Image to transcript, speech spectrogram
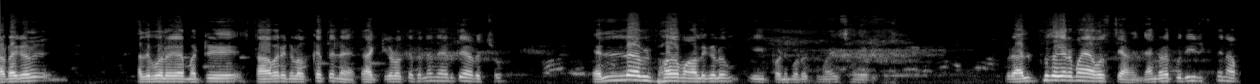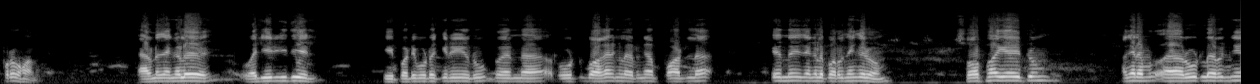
കടകൾ അതുപോലെ മറ്റ് സ്ഥാപനങ്ങളൊക്കെ തന്നെ ഫാക്ടറികളൊക്കെ തന്നെ നേരത്തെ അടച്ചു. എല്ലാ വിഭാഗം ആളുകളും ഈ പണിമുടക്കുമായി സഹകരിക്കുന്നു. ഒരു അത്ഭുതകരമായ അവസ്ഥയാണ്. ഞങ്ങൾ പ്രതീക്ഷിക്കുന്നതിനപ്പുറമാണ്. കാരണം ഞങ്ങൾ വലിയ രീതിയിൽ ഈ പണിമുടക്കിന് പിന്നെ റോഡ് വാഹനങ്ങൾ ഇറങ്ങാൻ പാടില്ല എന്ന് ഞങ്ങൾ പറഞ്ഞെങ്കിലും സ്വാഭാവികമായിട്ടും അങ്ങനെ ഇറങ്ങി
